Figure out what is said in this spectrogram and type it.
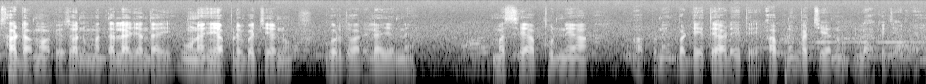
ਸਾਡਾ ਮਾਪਿਓ ਸਾਨੂੰ ਮੰਦਰ ਲੈ ਜਾਂਦਾ ਸੀ ਹੁਣ ਅਸੀਂ ਆਪਣੇ ਬੱਚਿਆਂ ਨੂੰ ਗੁਰਦੁਆਰੇ ਲੈ ਜਾਂਦੇ ਆ ਮੱਸਿਆ ਪੁੰਨਿਆ ਆਪਣੇ ਵੱਡੇ ਦਿਹਾੜੇ ਤੇ ਆਪਣੇ ਬੱਚਿਆਂ ਨੂੰ ਲੈ ਕੇ ਜਾਂਦੇ ਆ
